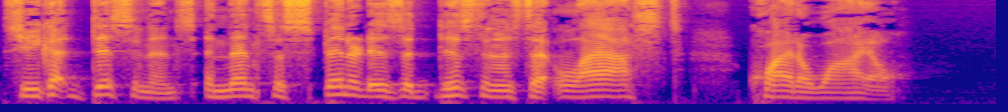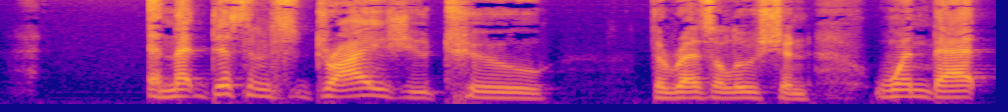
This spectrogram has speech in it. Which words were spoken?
So you got dissonance, and then suspended is a dissonance that lasts quite a while. And that dissonance drives you to the resolution when that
